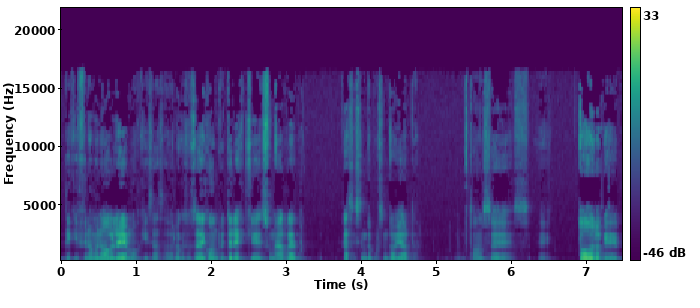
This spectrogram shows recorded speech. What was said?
de qué fenómeno hablemos quizás. A ver, lo que sucede con Twitter es que es una red casi 100% abierta. Entonces, eh, todo lo que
